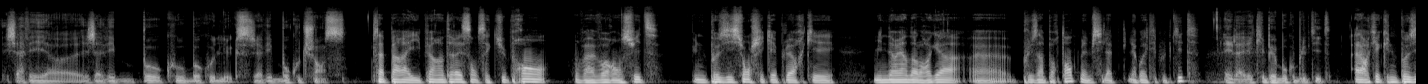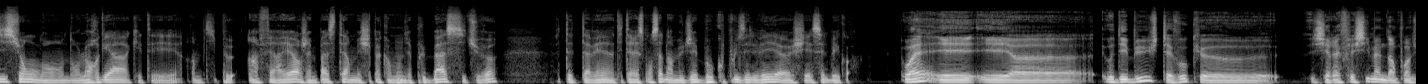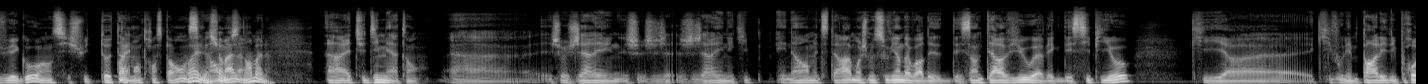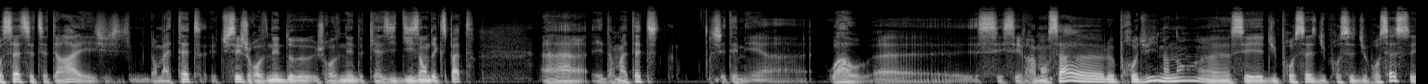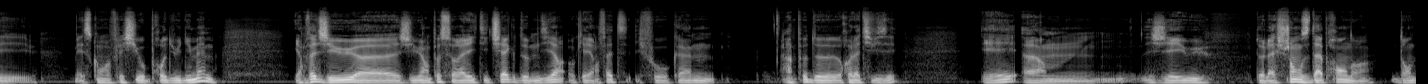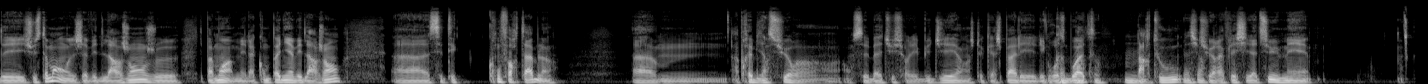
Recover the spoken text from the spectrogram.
J'avais, euh, j'avais beaucoup, beaucoup de luxe. J'avais beaucoup de chance. Ça paraît hyper intéressant, c'est que tu prends, on va voir ensuite, une position chez Kepler qui est, mine de rien, dans l'orga, euh, plus importante, même si la, la boîte est plus petite. Et là, l'équipe est beaucoup plus petite. Alors qu'il y a qu'une position dans, dans l'orga qui était un petit peu inférieure, j'aime pas ce terme, mais je sais pas comment dire, plus basse si tu veux. Peut-être t'avais, t'étais responsable d'un budget beaucoup plus élevé chez SLB, quoi. Ouais, et, et, euh, au début, je t'avoue que j'y réfléchis même d'un point de vue égo, hein, si je suis totalement transparent, Ouais, c'est bien sûr, normal. normal. Euh, et tu te dis, mais attends, euh, je, gérais une, je, je- je gérais une équipe énorme, etc. Moi, je me souviens d'avoir des, des interviews avec des CPO qui, euh, qui voulaient me parler du process, etc. Et dans ma tête, tu sais, je revenais de, je revenais de quasi 10 ans d'expat. Et dans ma tête, j'étais, mais waouh, euh, c'est vraiment ça euh, le produit maintenant Euh, C'est du process, du process, du process. Mais est-ce qu'on réfléchit au produit lui-même? Et en fait, j'ai eu, eu un peu ce reality check de me dire, ok, en fait, il faut quand même un peu de relativiser. Et j'ai eu de la chance d'apprendre dans des. Justement, j'avais de l'argent, je, pas moi, mais la compagnie avait de l'argent. C'était confortable. Euh, après, bien sûr, euh, on s'est battu sur les budgets. Hein, je te cache pas, les, les grosses Comme boîtes partout. Hmm. partout. Bien sûr. Tu réfléchis là-dessus, mais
